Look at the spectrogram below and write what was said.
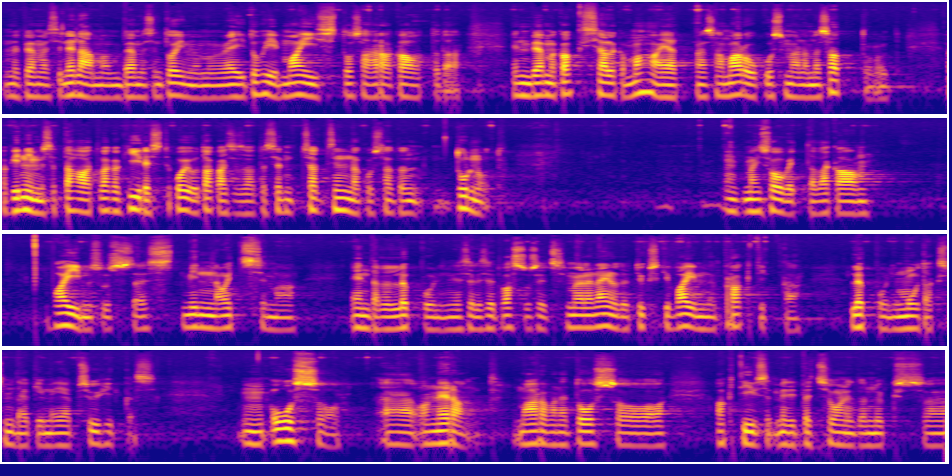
me peame siin elama, me peame siin toimima, me ei tohi maist osa ära kaotada. et me peame kaks jalga maha jätma, saama aru, kus me oleme sattunud. aga inimesed tahavad väga kiiresti koju tagasi saada, sealt sinna, kus nad on tulnud. ma ei soovita väga vaimsusest minna otsima endale lõpuni selliseid vastuseid, sest ma ei ole näinud, et ükski vaimne praktika lõpuni muudaks midagi meie psüühikas. Mm, Osso äh, on erand, ma arvan, et Osso aktiivsed meditatsioonid on üks äh,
